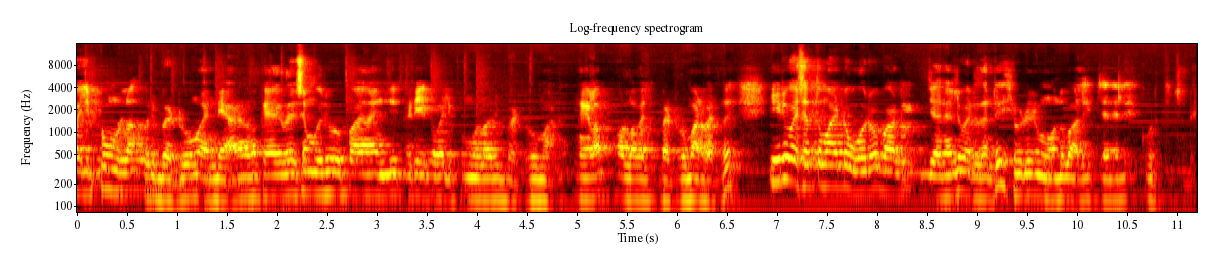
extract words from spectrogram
വലിപ്പമുള്ള ഒരു ബെഡ്റൂം തന്നെയാണ്. നമുക്ക് ഏകദേശം ഒരു പതിനഞ്ച് അടിയൊക്കെ വലിപ്പമുള്ള ഒരു ബെഡ്റൂമാണ് നീളം ഉള്ള ബെഡ്റൂമാണ് വരുന്നത്. ഇരുവശത്തുമായിട്ട് ഓരോ പാളി ജനൽ വരുന്നുണ്ട്. ഇവിടെ ഒരു മൂന്ന് പാളി ജനൽ കൊടുത്തിട്ടുണ്ട്.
